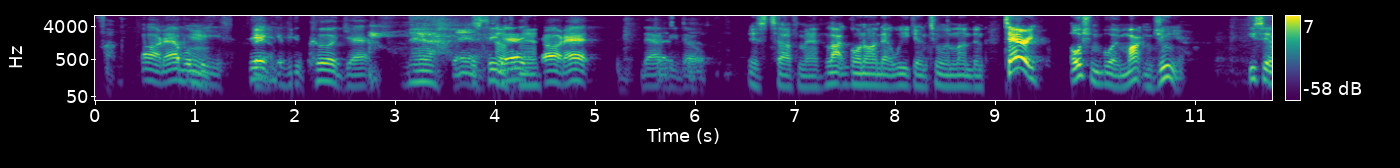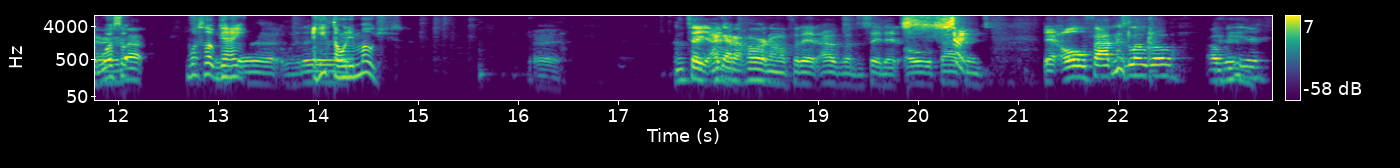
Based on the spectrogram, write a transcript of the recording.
fuck. Oh, that would Mm. be sick Yeah. if you could, Jack. Yeah, Damn. You see tough, that? man. Oh, that that'd That's be dope. tough. It's tough, man. A lot going on that weekend too in London. Terry, Ocean Boy Martin Jr. He said, "What's what up? What's up, gang?" What up? What And he throwing emojis. Right. I'll tell you, I got a hard on for that. I was about to say that old Shit. Falcons, that old Falcons logo over Mhm. here.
